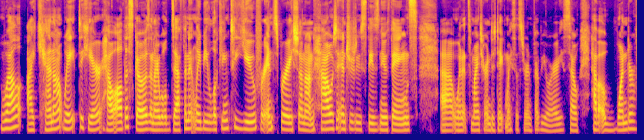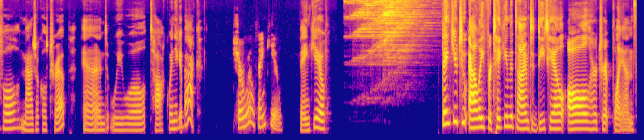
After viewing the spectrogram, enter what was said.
Well, I cannot wait to hear how all this goes, and I will definitely be looking to you for inspiration on how to introduce these new things uh, when it's my turn to take my sister in February. So, have a wonderful, magical trip, and we will talk when you get back. Sure will. Thank you. Thank you. Thank you to Aly for taking the time to detail all her trip plans.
